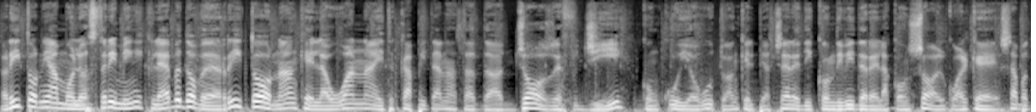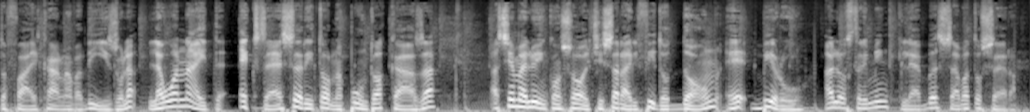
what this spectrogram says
Ritorniamo allo streaming club dove ritorna anche la One Night capitanata da Joseph G, con cui ho avuto anche il piacere di condividere la console qualche sabato fa al Carnaval di Isola. La One Night XS ritorna appunto a casa. Assieme a lui in console ci sarà il fido Don e Biru allo streaming club sabato sera.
